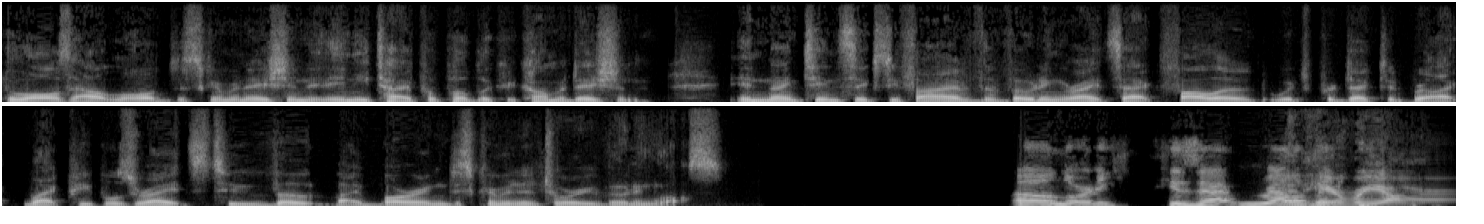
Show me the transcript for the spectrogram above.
The laws outlawed discrimination in any type of public accommodation. In 1965, the Voting Rights Act followed, which protected black, black people's rights to vote by barring discriminatory voting laws. Oh, Lordy. Is that relevant? And here we are.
